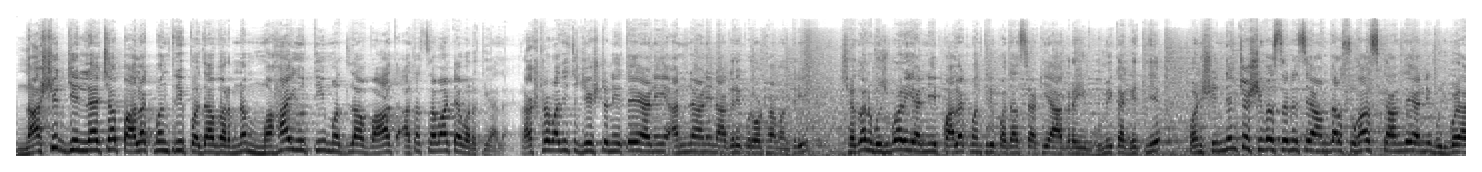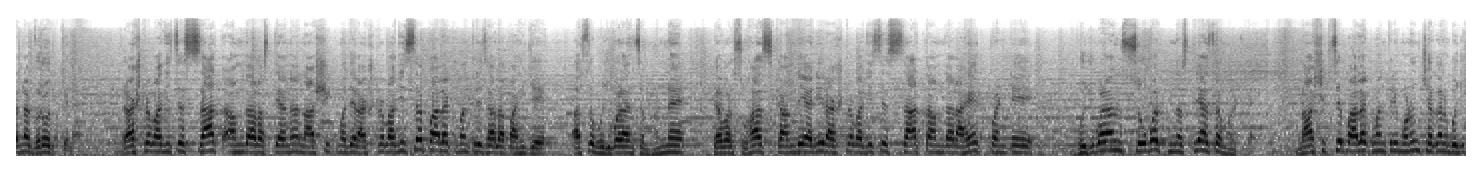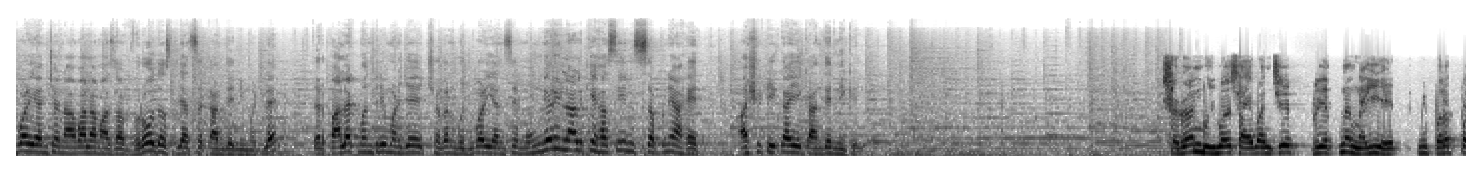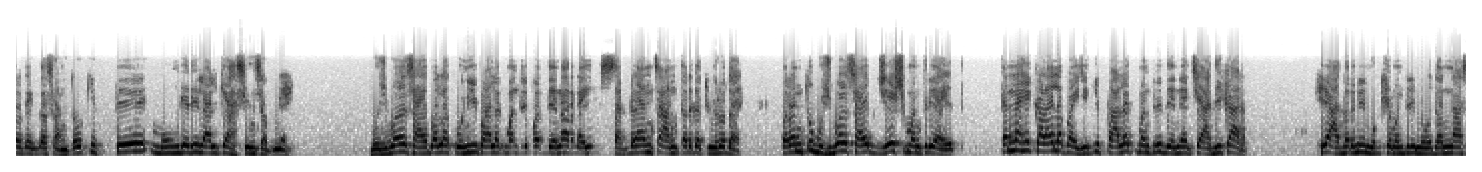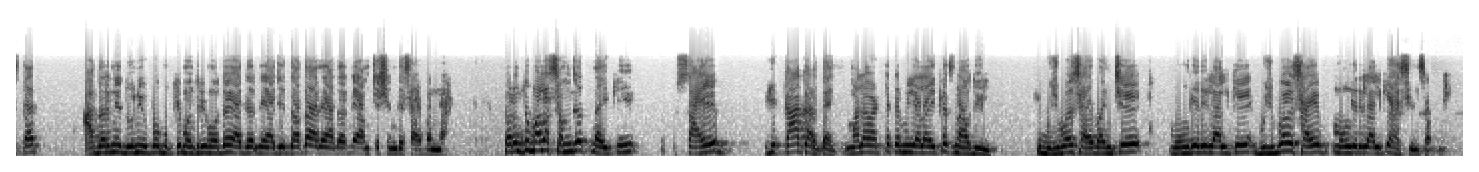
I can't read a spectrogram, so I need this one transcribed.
नाशिक जिल्ह्याच्या पालकमंत्री पदावरनं महायुतीमधला वाद आता चव्हाट्यावरती आलाय. राष्ट्रवादीचे ज्येष्ठ नेते आणि अन्न आणि नागरी पुरवठा मंत्री छगन भुजबळ यांनी पालकमंत्री पदासाठी आग्रही भूमिका घेतली पण शिंदेच्या शिवसेनेचे आमदार सुहास कांदे यांनी भुजबळांना विरोध केला राष्ट्रवादीचे सात आमदार असल्यानं नाशिकमध्ये राष्ट्रवादीचा पालकमंत्री झाला पाहिजे असं भुजबळांचं म्हणणं आहे. त्यावर सुहास कांदे यांनी राष्ट्रवादीचे सात आमदार आहेत पण ते भुजबळांसोबत नसल्याचं म्हटलंय. नाशिकचे पालकमंत्री म्हणून छगन भुजबळ यांच्या नावाला माझा विरोध असल्याचं कांदेंनी म्हटलंय. तर पालकमंत्री म्हणजे छगन भुजबळ यांचे मुंगेरी लाल के हसीन सपने आहेत अशी टीकाही कांदेंनी केली. छगन भुजबळ साहेबांचे प्रयत्न नाही आहेत. मी परत परत एकदा सांगतो की ते मुंगेरी लाल के हसीन सपने आहे. भुजबळ साहेबाला कोणी पालकमंत्री पद देणार नाही सगळ्यांचा अंतर्गत विरोध आहे. परंतु भुजबळ साहेब ज्येष्ठ मंत्री आहेत त्यांना हे कळायला पाहिजे की पालकमंत्री देण्याचे अधिकार हे आदरणीय मुख्यमंत्री महोदयांना असतात. आदरणीय दोन्ही उपमुख्यमंत्री महोदय आदरणीय अजितदादा आणि आदरणीय आमच्या शिंदे साहेबांना. परंतु मला समजत नाही की साहेब हे का करतायत? मला वाटतं की मी याला एकच नाव देईल की भुजबळ साहेबांचे मुंगेरी लालके भुजबळ साहेब मुंगेरी लालके हसीन सपने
